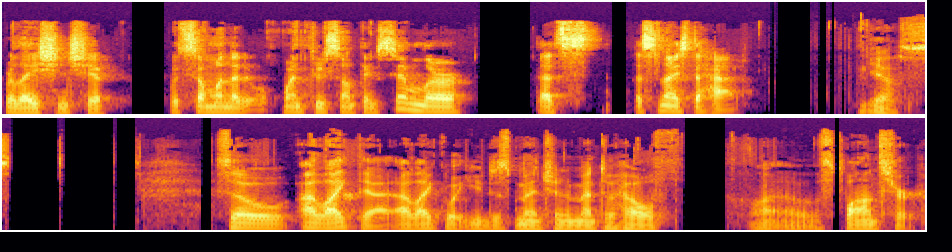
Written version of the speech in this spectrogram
relationship with someone that went through something similar, that's that's nice to have. Yes. So I like that. I like what you just mentioned, a mental health uh, sponsor.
